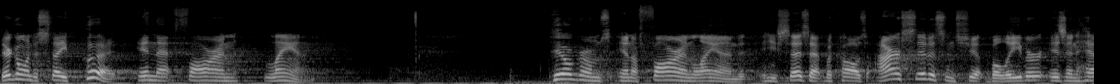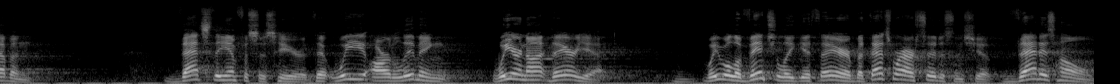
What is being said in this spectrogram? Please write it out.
They're going to stay put in that foreign land pilgrims in a foreign land. He says that because our citizenship, believer, is in heaven. That's the emphasis here, that we are living, we are not there yet. We will eventually get there, but that's where our citizenship, that is home.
